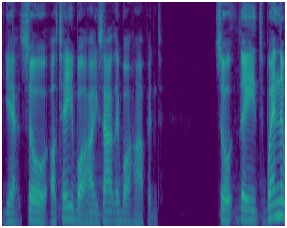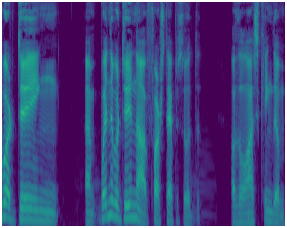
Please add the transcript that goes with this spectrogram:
Yeah, so I'll tell you what exactly what happened. So they when they were doing um, when they were doing that first episode of the Last Kingdom,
